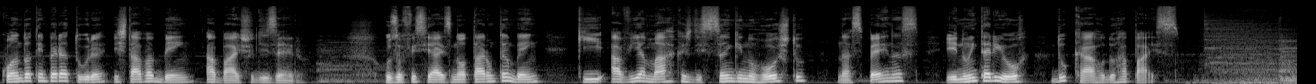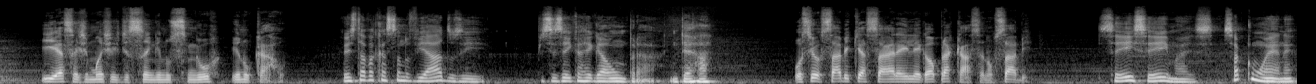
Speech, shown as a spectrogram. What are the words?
quando a temperatura estava bem abaixo de zero. Os oficiais notaram também que havia marcas de sangue no rosto, nas pernas e no interior do carro do rapaz. E essas manchas de sangue no senhor e no carro? Eu estava caçando veados e precisei carregar um para enterrar. O senhor sabe que essa área é ilegal para caça, não sabe? Sei, sei, mas sabe como é, né?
